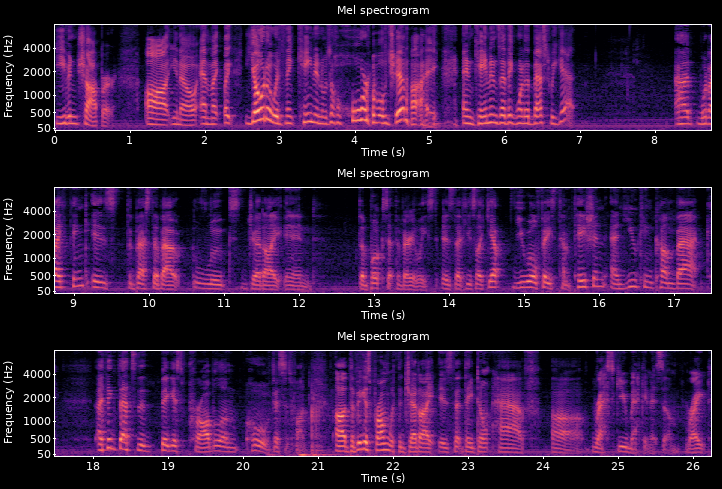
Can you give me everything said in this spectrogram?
even Chopper. Uh, you know, and like like Yoda would think Kanan was a horrible Jedi, and Kanan's I think one of the best we get. Uh, what I think is the best about Luke's Jedi in the books, at the very least, is that he's like, "Yep, you will face temptation, and you can come back." I think that's the biggest problem. Oh, this is fun. Uh, the biggest problem with the Jedi is that they don't have uh, rescue mechanism, right?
